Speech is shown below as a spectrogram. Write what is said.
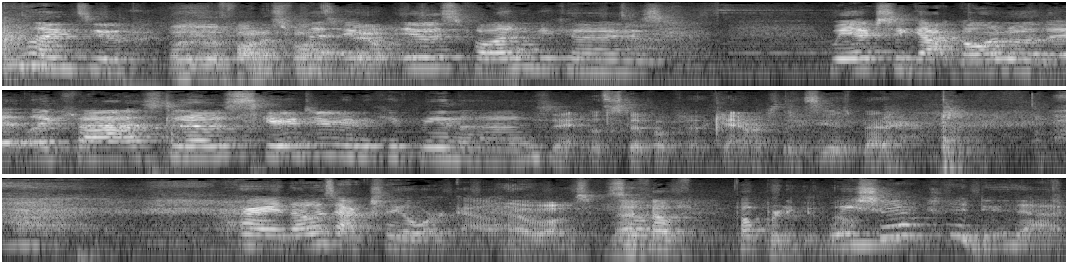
Mine too. Those are the funnest ones to It, do. it was fun because we actually got going with it like fast, and I was scared you were gonna kick me in the head. Say, Let's step up to the camera so they can see us better. All right, that was actually a workout. That was. So- That felt, felt pretty good though. We should actually do that.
